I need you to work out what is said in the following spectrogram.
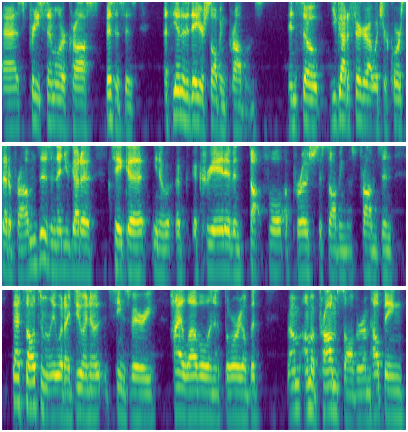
as pretty similar across businesses. At the end of the day, you're solving problems. And so you got to figure out what your core set of problems is. And then you got to take a, you know, a, a creative and thoughtful approach to solving those problems. And that's ultimately what I do. I know it seems very high level and authorial, but I'm, I'm a problem solver. I'm helping,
